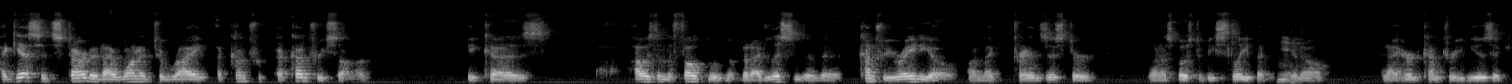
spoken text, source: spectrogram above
I guess it started. I wanted to write a country a country song because I was in the folk movement, but I'd listen to the country radio on my transistor when I was supposed to be sleeping, Yeah. you know, and I heard country music.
